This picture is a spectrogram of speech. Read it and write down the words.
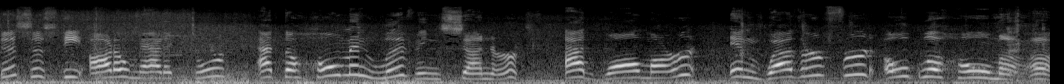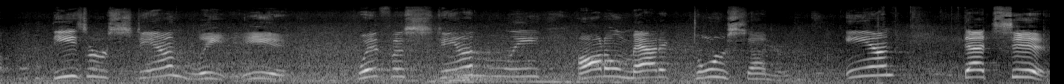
This is the automatic door at the Home and Living Center at Walmart in Weatherford, Oklahoma. These are Stanley with a Stanley automatic door center. And that's it.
